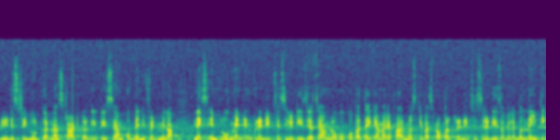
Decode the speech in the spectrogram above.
रीडिस्ट्रीब्यूट करना स्टार्ट कर दी। तो इससे हमको बेनिफिट मिला। Next improvement in credit facilities जैसे हम लोगों को पता है कि हमारे फार्मर्स के पास प्रॉपर क्रेडिट फैसिलिटीज़ अवेलेबल नहीं थी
